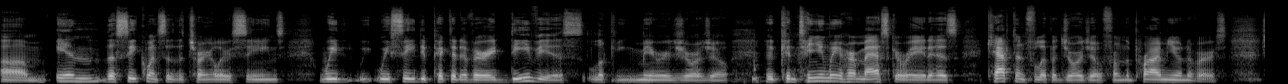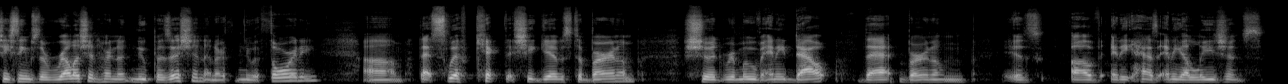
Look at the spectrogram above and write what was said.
um, in the sequence of the trailer scenes, we we see depicted a very devious looking Mirror Georgiou, who continuing her masquerade as Captain Philippa Georgiou from the Prime Universe. She seems to relish in her new position and her new authority. Um, that swift kick that she gives to Burnham should remove any doubt that Burnham is of any has any allegiance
